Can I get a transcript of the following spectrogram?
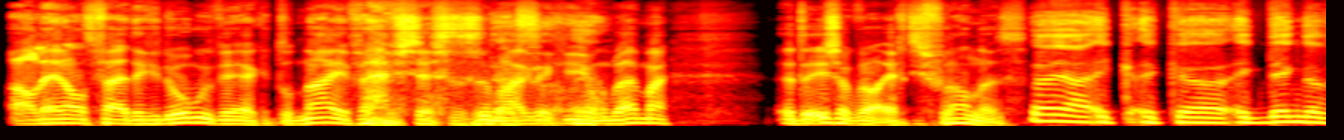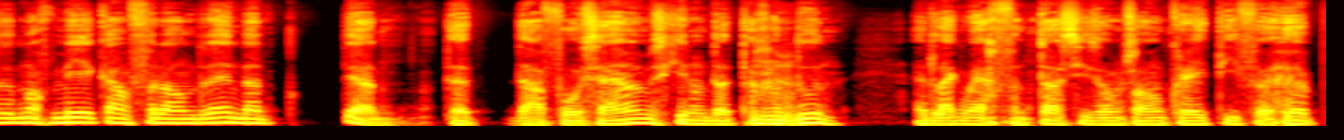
Alleen al het feit dat je door moet werken tot na je 65 maakt dat je jong blijft. Maar het is ook wel echt iets veranderd. Ja, ja ik, ik, uh, ik denk dat het nog meer kan veranderen. En dat, ja, dat, daarvoor zijn we misschien om dat te gaan doen. Het lijkt me echt fantastisch om zo'n creatieve hub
